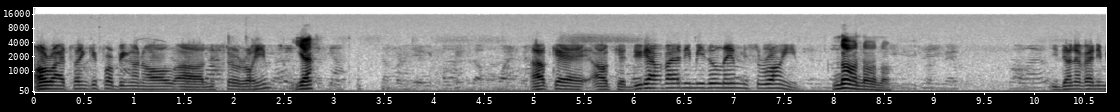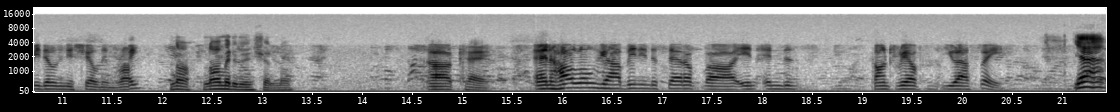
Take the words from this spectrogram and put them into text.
All right, thank you for being on hold, uh, Mr. Rohim. Yeah. Okay, okay. Do you have any middle name, Mr. Rohim? No, no, no, You don't have any middle initial name, right? no, no middle initial. No. Okay. And how long you have been in the state of uh, in in this country of USA? Yeah,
